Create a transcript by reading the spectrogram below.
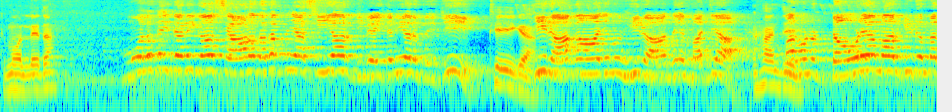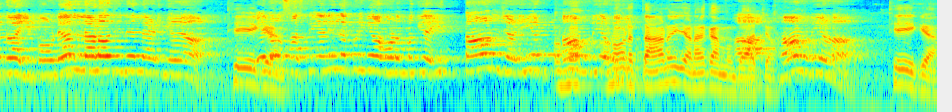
ਤੇ ਮੁੱਲੇ ਦਾ ਮੁੱਲ ਤਾਂ ਇਦਾਂ ਦੀ ਗਾਂ ਸਿਆਲ ਹੁੰਦਾ ਤਾਂ 85000 ਦੀ ਵੇਚ ਦੇਣੀ ਹਰਪ੍ਰੀਤ ਜੀ। ਠੀਕ ਆ। ਹੀਰਾ ਗਾਂ ਜਿਹਨੂੰ ਹੀਰਾ ਆਂਦੇ ਮੱਝ। ਹਾਂਜੀ। ਪਰ ਹੁਣ ਡਾਉਣਿਆ ਮਾਰਕੀਟ ਮੈਂ ਦਵਾਈ ਪਾਉਂਦਿਆ ਲੈ ਲਓ ਜਿਹਨੇ ਲੈਣੀਆਂ ਆ। ਠੀਕ ਆ। ਇਹਦੋਂ ਸਸਤੀਆਂ ਨਹੀਂ ਲੱਭਣੀਆਂ ਹੁਣ ਮਹਿੰਗਾਈ ਤਾਂ ਨੂੰ ਜਾਣੀ ਆ ਠਾਂ ਨੂੰ ਨਹੀਂ ਹੁਣ ਆਉਣੀ ਹੁਣ ਤਾਂ ਨੂੰ ਹੀ ਜਾਣਾ ਕੰਮ ਬਾਅਦ ਹਾਂ, ਚੋਂ ਨੂੰ ਨਹੀਂ ਆਉਣਾ ਠੀਕ ਆ।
